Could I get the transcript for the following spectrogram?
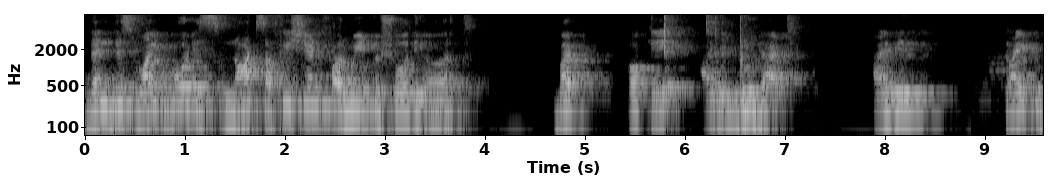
Then this whiteboard is not sufficient for me to show the earth but okay i will do that. I will try to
